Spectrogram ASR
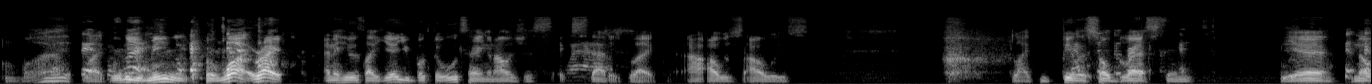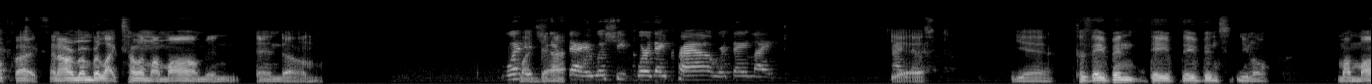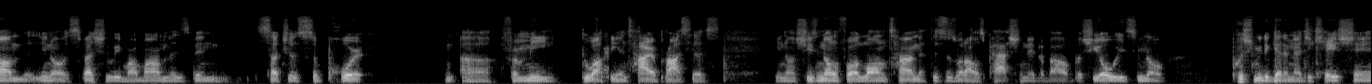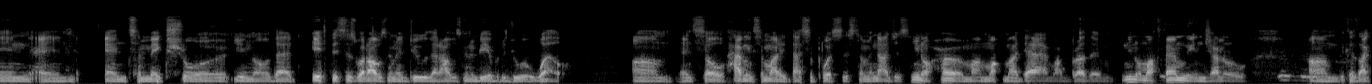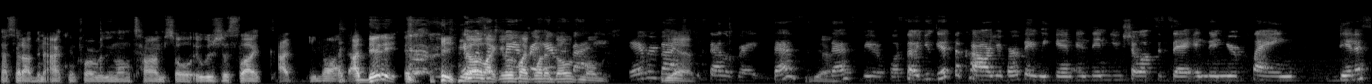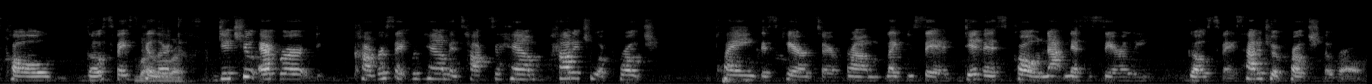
What? Like, what do you mean? For what? Right. And then he was like, Yeah, you booked the Wu Tang and I was just Wow. ecstatic. Like I, I was I was like feeling was so blessed and yeah, no facts. And I remember like telling my mom and and um What did she dad. say? Was she? Were they proud? Were they like? Yeah, yeah, because they've been they've they've been you know my mom you know especially my mom has been such a support uh for me throughout the entire process. You know, she's known for a long time that this is what I was passionate about, but she always you know pushed me to get an education and and to make sure you know that if this is what I was going to do that I was going to be able to do it well. Um, and so having somebody that support system and not just you know her my my dad my brother you know my family in general Mhm. um because like i said i've been acting for a really long time so it was just like i you know i, I did it you It know like it was like one of those moments Everybody Yeah. should celebrate. That's yeah that's beautiful. So you get the call your birthday weekend, and then you show up to set, and then you're playing Dennis Cole, Ghostface Killah. right, right. Did you ever conversate with him and talk to him? How did you approach playing this character from, like you said, Dennis Cole, not necessarily Ghostface? How did you approach the role?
